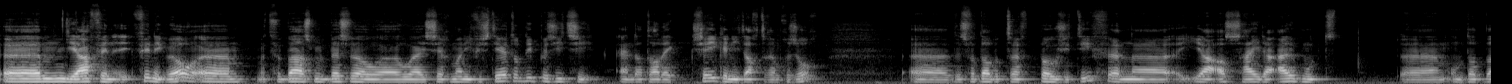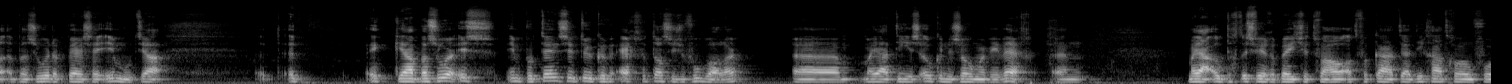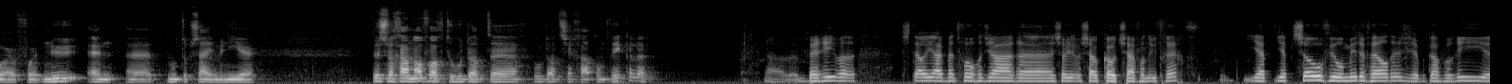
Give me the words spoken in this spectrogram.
Um, ja, vind, vind ik wel. Um, het verbaast me best wel uh, hoe hij zich manifesteert op die positie. En dat had ik zeker niet achter hem gezocht. Uh, dus wat dat betreft positief. En uh, ja, als hij daaruit moet, um, omdat Bazoer er per se in moet, ja. Het, het, ik, ja, Bazoer is in potentie natuurlijk een echt fantastische voetballer. maar ja, die is ook in de zomer weer weg. En maar ja, ook dat is weer een beetje het verhaal advocaat. Ja, die gaat gewoon voor, voor het nu en uh, het moet op zijn manier. Dus we gaan afwachten hoe dat, uh, hoe dat zich gaat ontwikkelen. Nou, Berry, stel jij bent volgend jaar uh, zou, zou coach zijn van Utrecht. Je hebt, je hebt zoveel middenvelders. Je hebt Gavorie,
